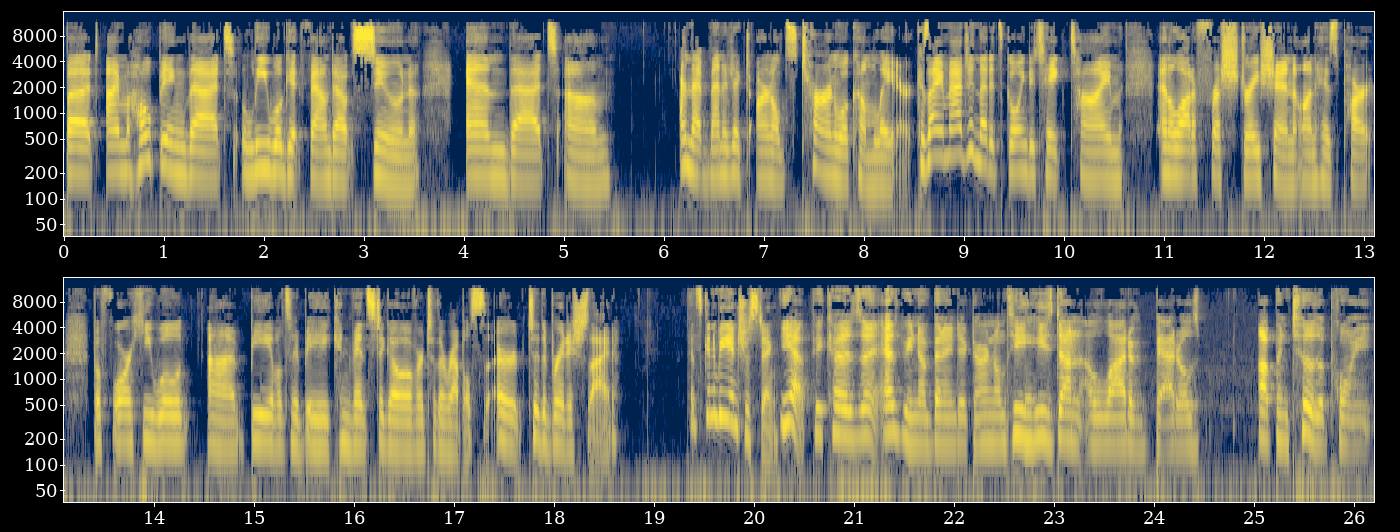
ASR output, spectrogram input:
but I'm hoping that Lee will get found out soon, and that um, and that Benedict Arnold's turn will come later. Because I imagine that it's going to take time and a lot of frustration on his part before he will uh, be able to be convinced to go over to the rebels or to the British side. It's going to be interesting. Yeah, because uh, as we know, Benedict Arnold, he, he's done a lot of battles up until the point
